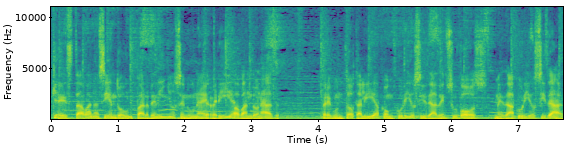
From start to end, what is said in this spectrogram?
¿Qué estaban haciendo un par de niños en una herrería abandonada? Preguntó Talía con curiosidad en su voz, me da curiosidad,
